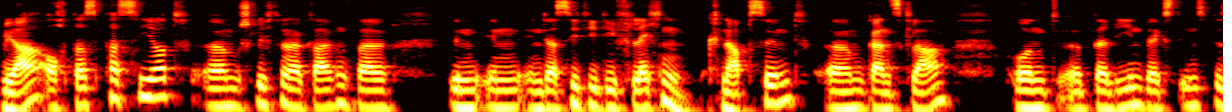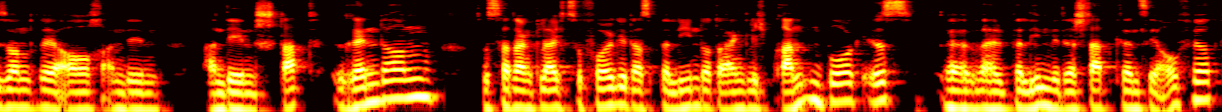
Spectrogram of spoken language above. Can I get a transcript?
Ja, auch das passiert, ähm, schlicht und ergreifend, weil in, in, in der City die Flächen knapp sind, ähm, ganz klar. Und äh, Berlin wächst insbesondere auch an den, an den Stadträndern das hat dann gleich zur Folge, dass Berlin dort eigentlich Brandenburg ist, äh, weil Berlin mit der Stadtgrenze aufhört.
